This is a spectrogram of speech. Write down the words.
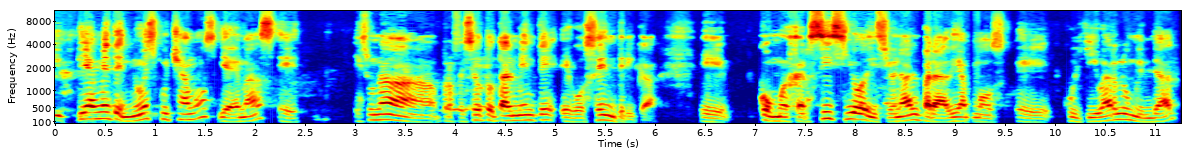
definitivamente no escuchamos y además eh, es una profesión totalmente egocéntrica. Eh, como ejercicio adicional para, digamos, eh, cultivar la humildad,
